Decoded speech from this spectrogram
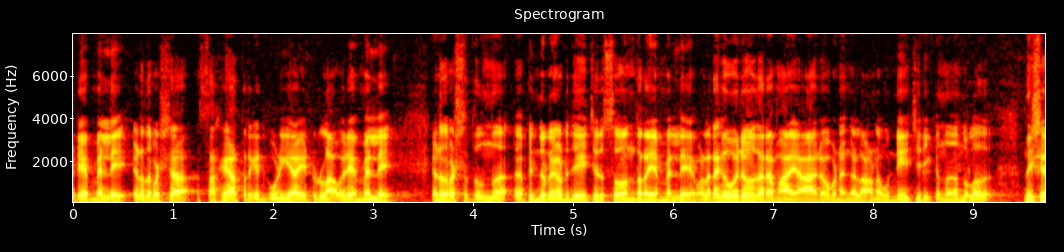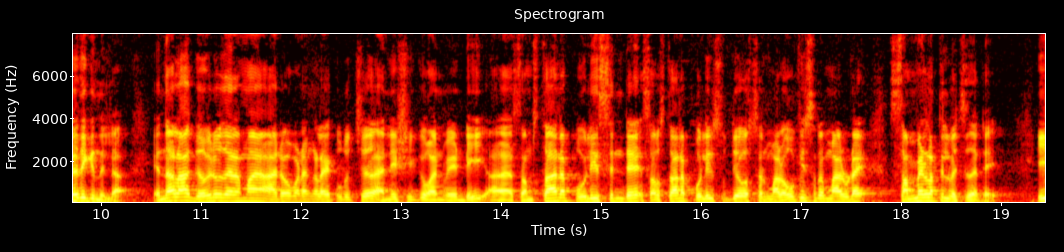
ഒരു എം എൽ എ ഇടതുപക്ഷ സഹയാത്രികൻ കൂടിയായിട്ടുള്ള ഒരു എം എൽ എ ഇടതുപക്ഷത്തു നിന്ന് പിന്തുണയോടെ ജയിച്ച ഒരു സ്വതന്ത്ര എം എൽ എ വളരെ ഗൗരവതരമായ ആരോപണങ്ങളാണ് ഉന്നയിച്ചിരിക്കുന്നത് എന്നുള്ളത് നിഷേധിക്കുന്നില്ല. എന്നാൽ ആ ഗൗരവതരമായ ആരോപണങ്ങളെക്കുറിച്ച് അന്വേഷിക്കുവാൻ വേണ്ടി സംസ്ഥാന പോലീസിന്റെ സംസ്ഥാന പോലീസ് ഉദ്യോഗസ്ഥന്മാർ ഓഫീസർമാരുടെ സമ്മേളനത്തിൽ വെച്ച് തന്നെ ഈ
